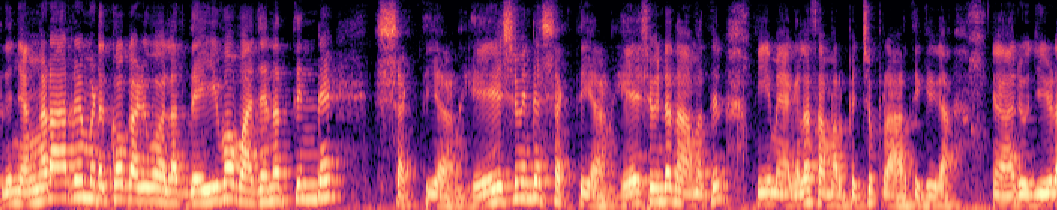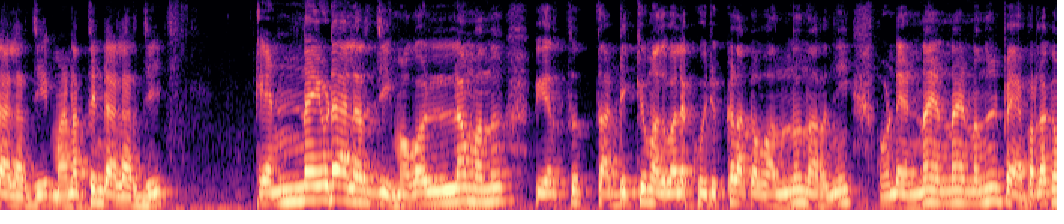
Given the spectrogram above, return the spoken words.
ഇത് ഞങ്ങളുടെ ആരുടെയും എടുക്കോ കഴിവോ അല്ല ദൈവവചനത്തിന്റെ ശക്തിയാണ് യേശുവിന്റെ ശക്തിയാണ്. യേശുവിന്റെ നാമത്തിൽ ഈ മേഖല സമർപ്പിച്ച് പ്രാർത്ഥിക്കുക. രുചിയുടെ അലർജി മണത്തിന്റെ അലർജി എണ്ണയുടെ അലർജി. മുഖമെല്ലാം വന്ന് വീർത്ത് തടിക്കും അതുപോലെ കുരുക്കളൊക്കെ വന്ന് നിറഞ്ഞ് അതുകൊണ്ട് എണ്ണ എണ്ണ എണ്ണെന്ന് പേപ്പറിലൊക്കെ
